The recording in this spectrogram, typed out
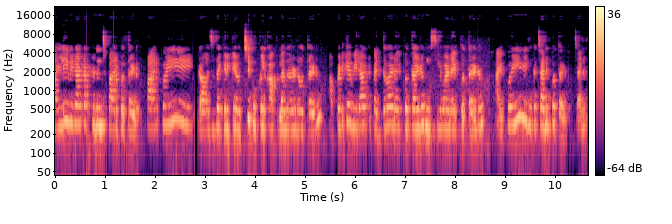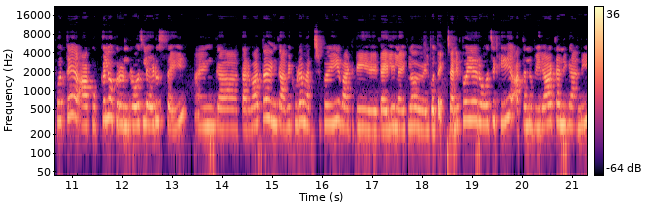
మళ్ళీ విరాట్ అక్కడి నుంచి పారిపోతాడు. పారిపోయి రాజు దగ్గరికి వచ్చి కుక్కల కాపలాదారుడు అవుతాడు అప్పటికే విరాట్ పెద్దవాడు అయిపోతాడు ముసలివాడు అయిపోతాడు అయిపోయి ఇంకా చనిపోతాడు. చనిపోతే ఆ ఆ కుక్కలు ఒక రెండు రోజులు ఏడుస్తాయి. ఇంకా తర్వాత ఇంకా అవి కూడా మర్చిపోయి వాటి డైలీ లైఫ్లో వెళ్ళిపోతాయి. చనిపోయే రోజుకి అతను విరాట్ అని గాని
